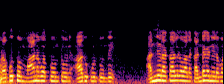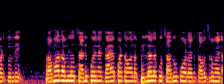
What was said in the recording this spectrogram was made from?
ప్రభుత్వం మానవత్వంతో ఆదుకుంటుంది. అన్ని రకాలుగా వాళ్ళకు అండగా నిలబడుతుంది. ప్రమాదంలో చనిపోయిన గాయపడ్డ వాళ్ళ పిల్లలకు చదువుకోవడానికి అవసరమైన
